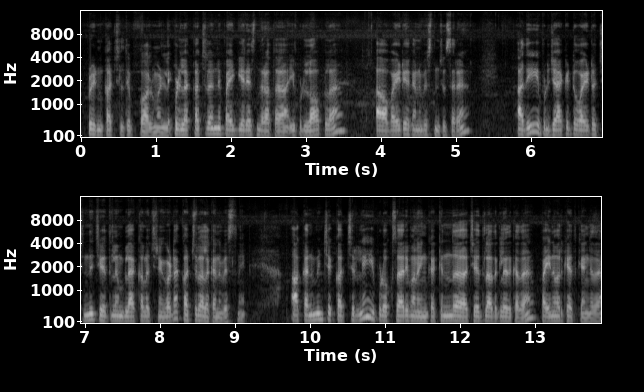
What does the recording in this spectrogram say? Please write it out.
ఇప్పుడు ఇన్ని ఖర్చులు తిప్పుకోవాలి మళ్ళీ. ఇప్పుడు ఇలా ఖర్చులన్నీ పైకి ఏరేసిన తర్వాత ఇప్పుడు లోపల వైట్గా కనిపిస్తుంది చూసారా? అది ఇప్పుడు జాకెట్ వైట్ వచ్చింది చేతులేం బ్లాక్ కలర్ వచ్చినాయి కూడా ఖర్చులు అలా కనిపిస్తున్నాయి. ఆ కనిపించే ఖర్చుల్ని ఇప్పుడు ఒకసారి మనం ఇంకా కింద చేతులు అతకలేదు కదా పైన వరకు అతికాం కదా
